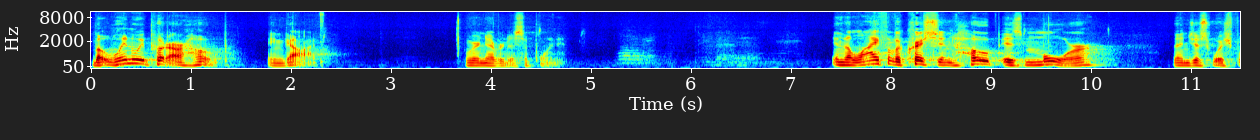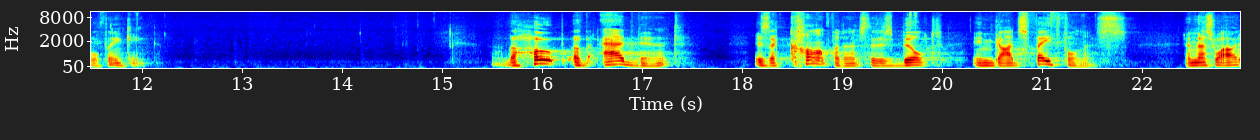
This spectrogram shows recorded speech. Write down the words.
But when we put our hope in God, we're never disappointed. In the life of a Christian, hope is more than just wishful thinking. The hope of Advent is a confidence that is built in God's faithfulness. And that's why,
